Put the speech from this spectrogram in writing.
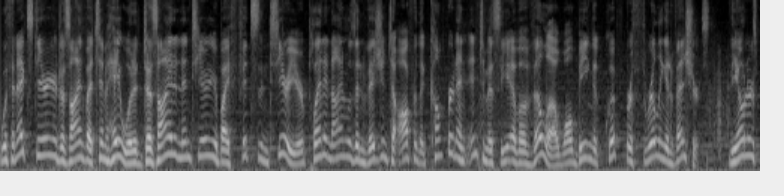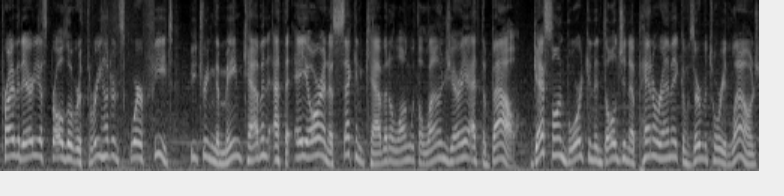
With an exterior designed by Tim Heywood, designed an interior by Fitz Interior, Planet 9 was envisioned to offer the comfort and intimacy of a villa while being equipped for thrilling adventures. The owner's private area sprawls over 300 square feet, featuring the main cabin at the AR and a second cabin along with a lounge area at the bow. Guests on board can indulge in a panoramic observatory lounge,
